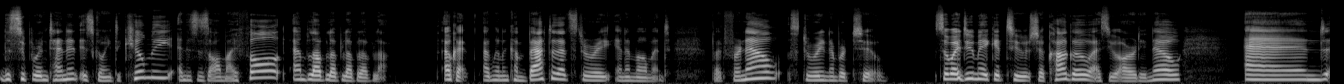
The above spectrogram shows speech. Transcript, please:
the superintendent is going to kill me and this is all my fault and blah, blah, blah, blah, blah. Okay, I'm going to come back to that story in a moment. But for now, story number two. So I do make it to Chicago, as you already know. And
